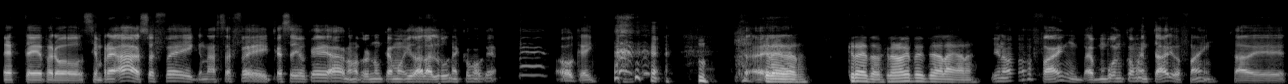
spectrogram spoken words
Este, pero siempre, ah, eso es fake, nada es fake, qué sé yo qué, ah, nosotros nunca hemos ido a la luna, es como que, eh, ok. Créelo, créelo, creo que te, te, da la gana. You know, fine, es un buen comentario, fine. ¿Sabes?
